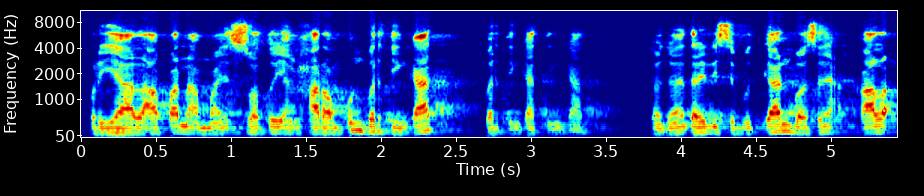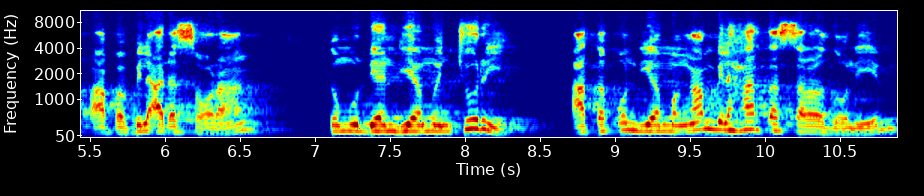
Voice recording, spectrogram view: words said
perihal apa namanya sesuatu yang haram pun bertingkat bertingkat-tingkat. Contohnya tadi disebutkan bahwasanya kalau apabila ada seorang kemudian dia mencuri ataupun dia mengambil harta secara dolim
